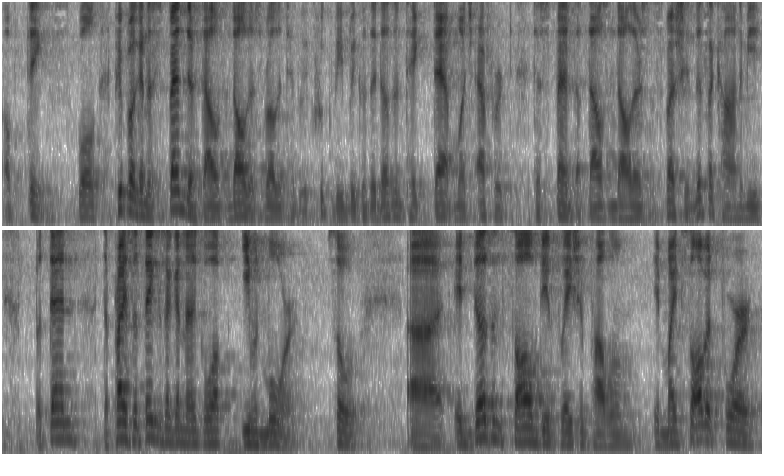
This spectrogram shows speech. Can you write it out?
of things? Well, people are going to spend their $1,000 relatively quickly because it doesn't take that much effort to spend $1,000, especially in this economy. But then the price of things are going to go up even more. So uh, it doesn't solve the inflation problem. It might solve it for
